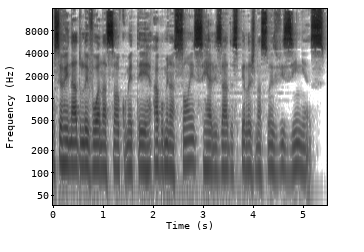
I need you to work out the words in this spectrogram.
O seu reinado levou a nação a cometer abominações realizadas pelas nações vizinhas.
